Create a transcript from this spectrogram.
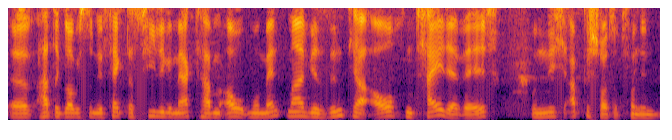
äh, hatte, glaube ich, so einen Effekt, dass viele gemerkt haben, oh, Moment mal, wir sind ja auch ein Teil der Welt und nicht abgeschottet von den,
